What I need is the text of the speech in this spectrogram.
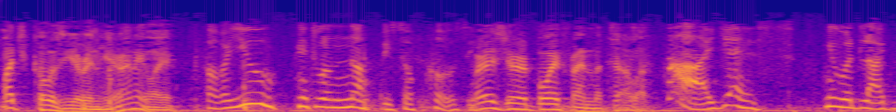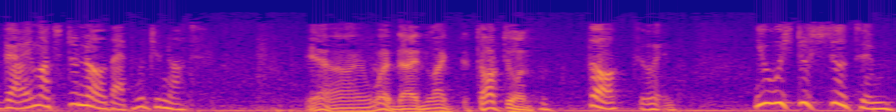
Much cozier in here, anyway. For you, it will not be so cozy. Where's your boyfriend, Metella? Ah, yes. You would like very much to know that, would you not? Yeah, I would. I'd like to talk to him. Talk to him. You wish to shoot him,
